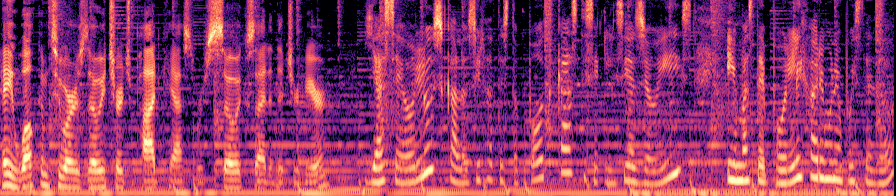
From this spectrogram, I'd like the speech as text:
Hey, welcome to our Zoe Church podcast. We're so excited that you're here. Γεια σε όλους, καλώς ήρθατε στο podcast της Εκκλησίας Ζωής. Είμαστε πολύ χαρούμενοι που είστε εδώ.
